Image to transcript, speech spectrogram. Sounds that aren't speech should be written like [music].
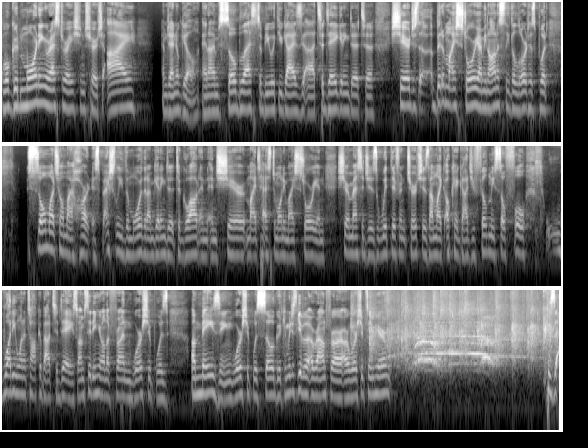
Well, good morning, Restoration Church. I am Daniel Gil, and I'm so blessed to be with you guys uh, today, getting to, to share just a, a bit of my story. I mean, honestly, the Lord has put so much on my heart, especially the more that I'm getting to, to go out and, and share my testimony, my story, and share messages with different churches. I'm like, okay, God, you filled me so full. What do you want to talk about today? So I'm sitting here on the front, worship was amazing. Worship was so good. Can we just give a, a round for our, our worship team here? Because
